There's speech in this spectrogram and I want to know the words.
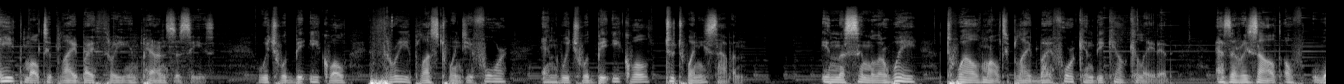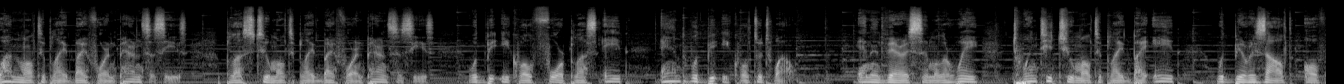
8 multiplied by 3 in parentheses, which would be equal 3 plus 24 and which would be equal to 27. In a similar way, 12 multiplied by 4 can be calculated as a result of 1 multiplied by 4 in parentheses plus 2 multiplied by 4 in parentheses would be equal 4 plus 8 and would be equal to 12. And in very similar way, 22 multiplied by 8 would be result of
